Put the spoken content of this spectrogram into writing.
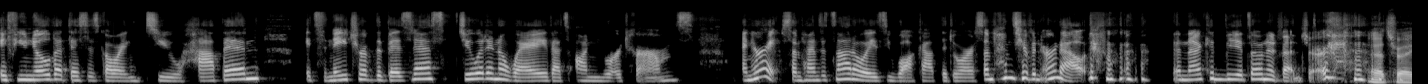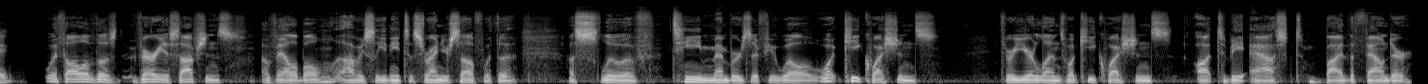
if you know that this is going to happen, it's the nature of the business, do it in a way that's on your terms. And you're right. Sometimes it's not always you walk out the door, sometimes you have an earnout, and that can be its own adventure. that's right. With all of those various options available, obviously you need to surround yourself with a, a slew of team members, if you will, what key questions, through your lens, what key questions ought to be asked by the founder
